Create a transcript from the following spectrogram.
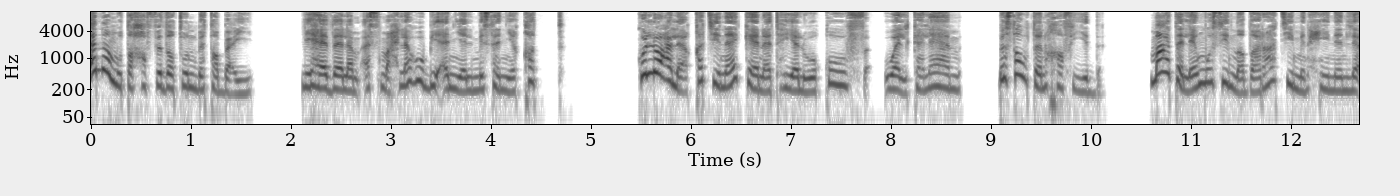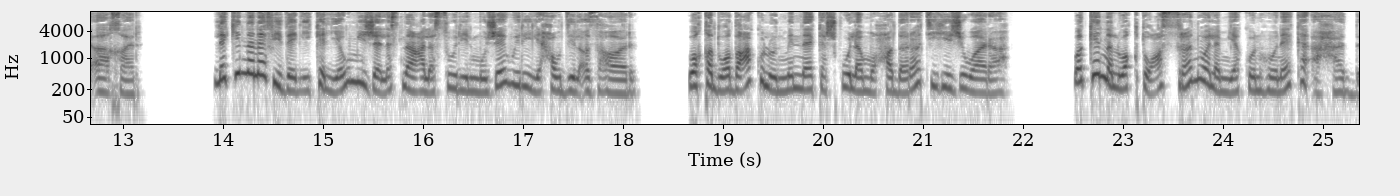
أنا متحفظة بطبعي لهذا لم أسمح له بأن يلمسني قط. كل علاقتنا كانت هي الوقوف والكلام بصوت خفيض. مع تلامس النظرات من حين لآخر. لكننا في ذلك اليوم جلسنا على السور المجاور لحوض الأزهار وقد وضع كل منا كشكول محاضراته جواره وكان الوقت عصرا ولم يكن هناك أحد.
